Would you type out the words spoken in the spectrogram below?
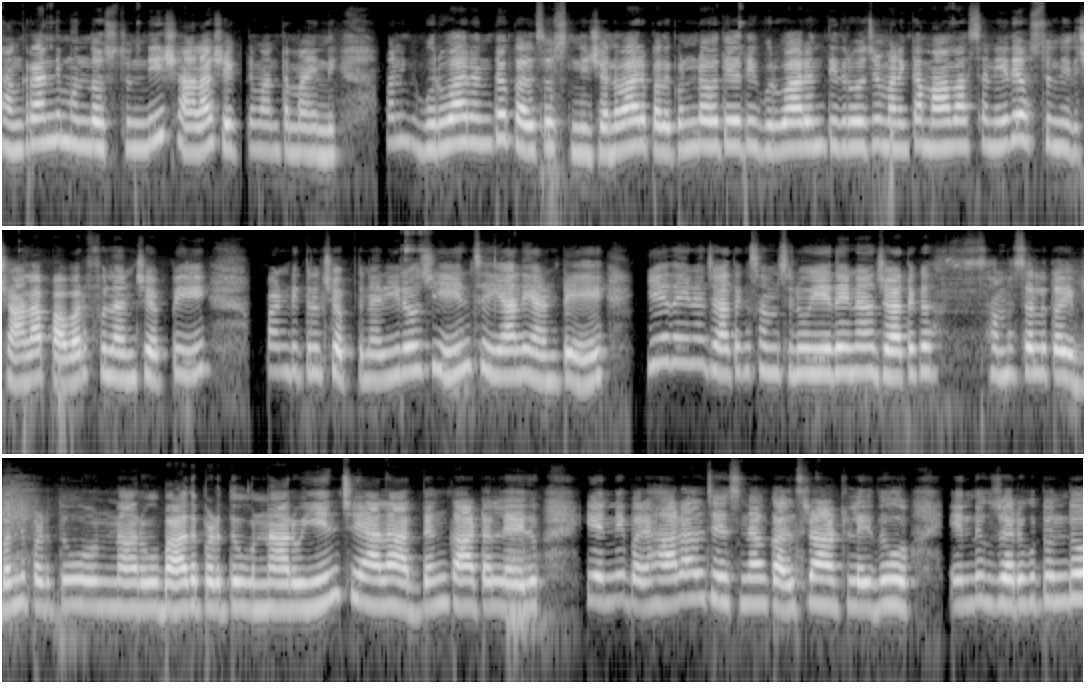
సంక్రాంతి ముందు వస్తుంది చాలా శక్తివంతమైంది. మనకి గురువారంతో కలిసి వస్తుంది జనవరి పదకొండవ తేదీ గురువారం తిది రోజు మనకి అమావాస్య అనేది వస్తుంది. ఇది చాలా పవర్ఫుల్ అని చెప్పి పండితులు చెప్తున్నారు. ఈరోజు ఏం చేయాలి అంటే ఏదైనా జాతక సమస్యలు ఏదైనా జాతక సమస్యలతో ఇబ్బంది పడుతూ ఉన్నారు బాధపడుతూ ఉన్నారు. ఏం చేయాలో అర్థం కావటం లేదు ఎన్ని పరిహారాలు చేసినా కలిసి రావట్లేదు. ఎందుకు జరుగుతుందో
